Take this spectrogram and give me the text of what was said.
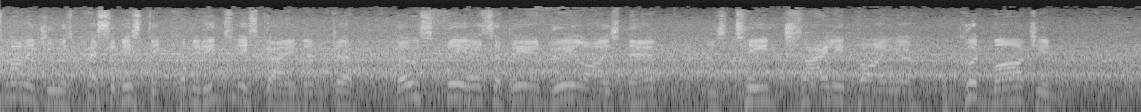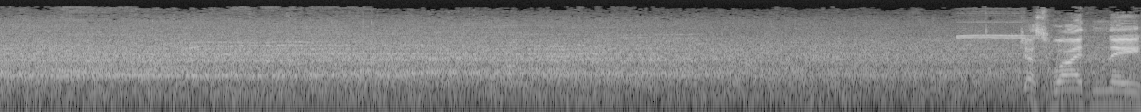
This manager was pessimistic coming into this game, and uh, those fears are being realised now. His team trailing by uh, a good margin. Just widen the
